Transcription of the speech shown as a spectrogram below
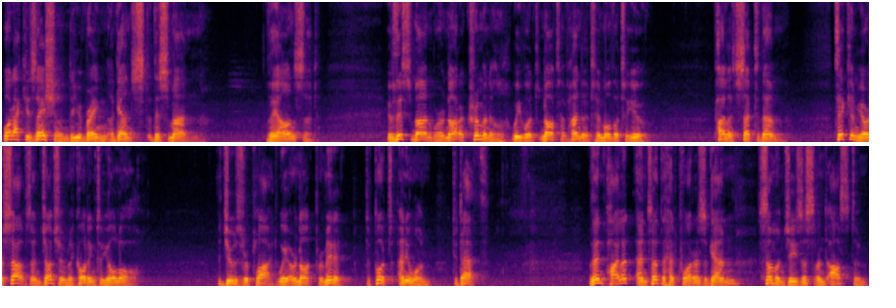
What accusation do you bring against this man? They answered, if this man were not a criminal, we would not have handed him over to you. Pilate said to them, Take him yourselves and judge him according to your law. The Jews replied, We are not permitted to put anyone to death. Then Pilate entered the headquarters again, summoned Jesus, and asked him,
